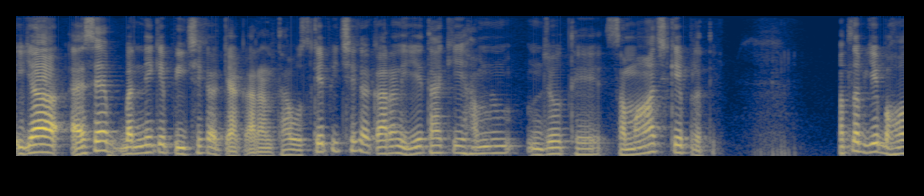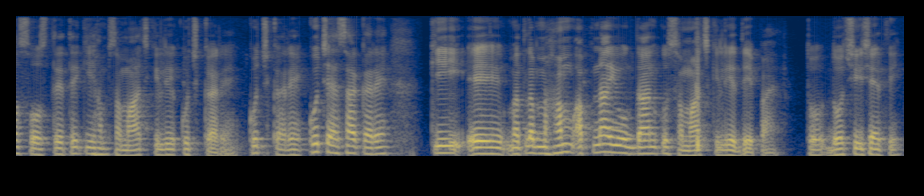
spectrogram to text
या ऐसे बनने के पीछे का क्या कारण था? उसके पीछे का कारण ये था कि हम जो थे समाज के प्रति मतलब ये बहुत सोचते थे कि हम समाज के लिए कुछ करें कुछ करें, कुछ ऐसा करें कि ए, मतलब हम अपना योगदान को समाज के लिए दे पाएँ। तो दो चीज़ें थी।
